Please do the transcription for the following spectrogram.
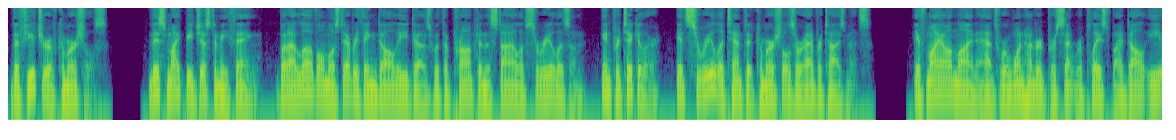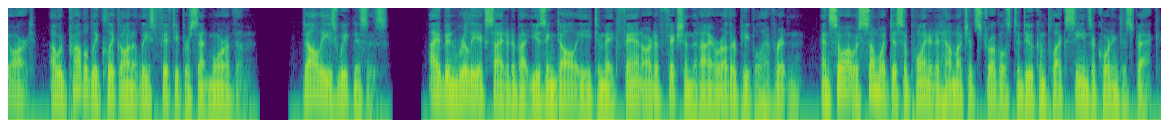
The future of commercials. This might be just a me thing, but I love almost everything DAL E does with the prompt and the style of surrealism, in particular, its surreal attempt at commercials or advertisements. If my online ads were 100% replaced by DAL E art, I would probably click on at least 50% more of them. DALL-E's weaknesses. I had been really excited about using DAL E to make fan art of fiction that I or other people have written, and so I was somewhat disappointed at how much it struggles to do complex scenes according to spec.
